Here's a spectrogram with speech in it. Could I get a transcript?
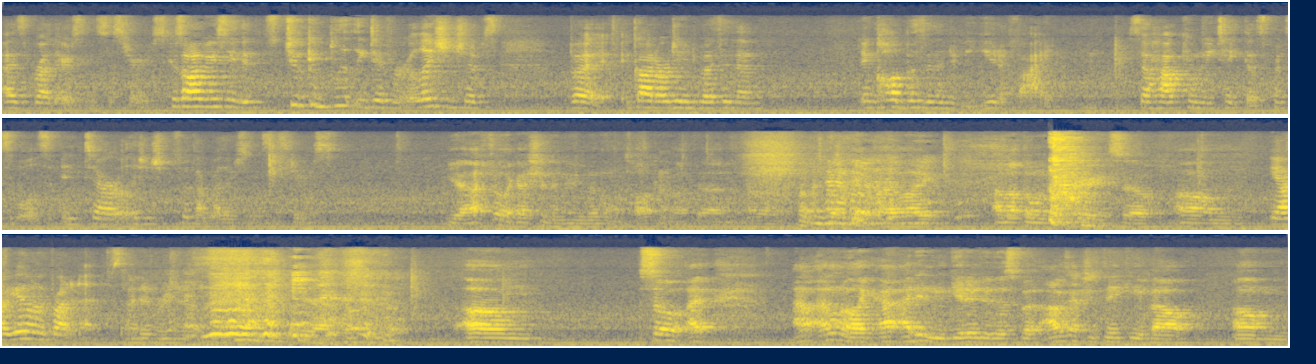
as brothers and sisters? Because obviously, it's two completely different relationships, but God ordained both of them and called both of them to be unified. So how can we take those principles into our relationships with our brothers and sisters? Yeah, I feel like I shouldn't have even been the one talking about that. I like, I'm not the one that's married, so. Um, Yeah, you're the one who brought it up. So. I did bring it up. Um, so I, I, I don't know. Like I, I didn't get into this, but I was actually thinking about, um,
